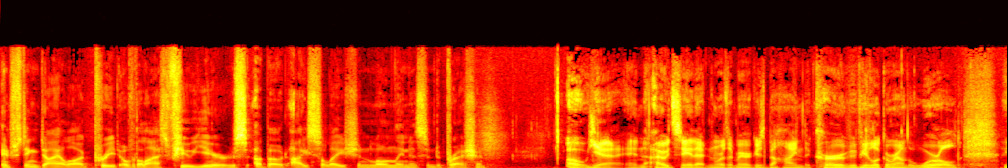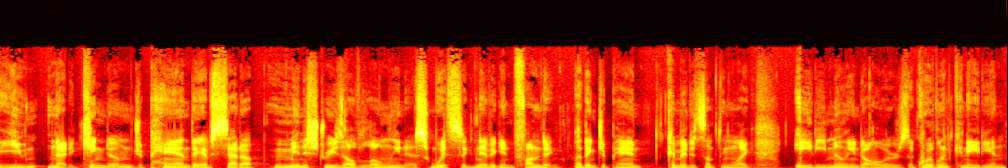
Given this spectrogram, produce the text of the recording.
interesting dialogue, Preet, over the last few years about isolation, loneliness, and depression. Oh, yeah. And I would say that North America is behind the curve. If you look around the world, United Kingdom, Japan, they have set up ministries of loneliness with significant funding. I think Japan committed something like $80 million equivalent Canadian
